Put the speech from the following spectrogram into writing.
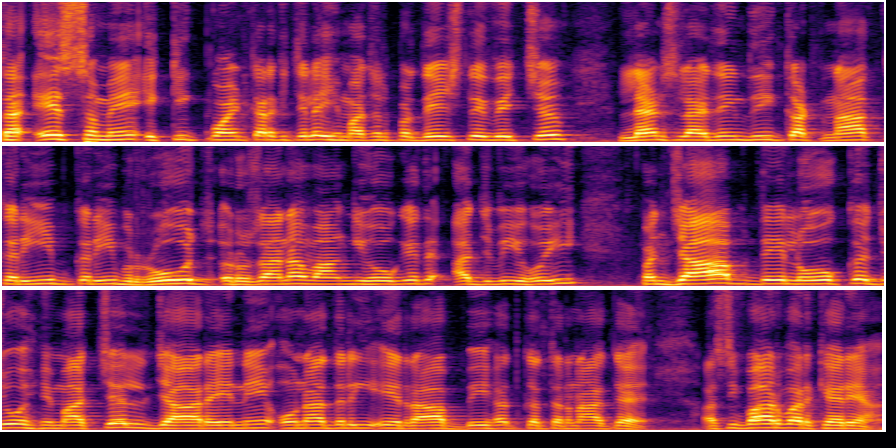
ਤਾਂ ਇਸ ਸਮੇਂ ਇੱਕ ਇੱਕ ਪੁਆਇੰਟ ਕਰਕੇ ਚਲੇ, ਹਿਮਾਚਲ ਪ੍ਰਦੇਸ਼ ਦੇ ਵਿੱਚ ਲੈਂਡਸਲਾਈਡਿੰਗ ਦੀ ਘਟਨਾ ਕਰੀਬ ਕਰੀਬ ਰੋਜ਼ ਰੋਜ਼ਾਨਾ ਵਾਂਗੀ ਹੋ ਗਈ ਤੇ ਅੱਜ ਵੀ ਹੋਈ। ਪੰਜਾਬ ਦੇ ਲੋਕ ਜੋ ਹਿਮਾਚਲ ਜਾ ਰਹੇ ਨੇ, ਉਹਨਾਂ ਦੇ ਲਈ ਇਹ ਰਾਹ ਬੇहद ਖਤਰਨਾਕ ਹੈ। ਅਸੀਂ ਵਾਰ-ਵਾਰ ਕਹਿ ਰਹੇ ਹਾਂ,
